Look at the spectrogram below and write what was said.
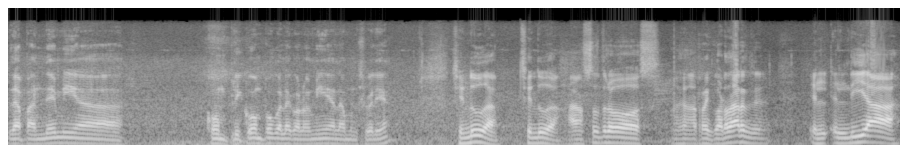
La pandemia complicó un poco la economía de la municipalidad sin duda sin duda. A nosotros recordar el, día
